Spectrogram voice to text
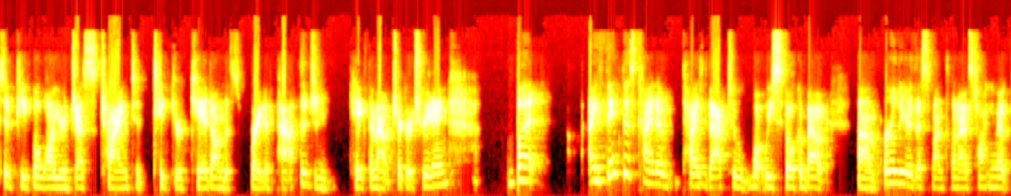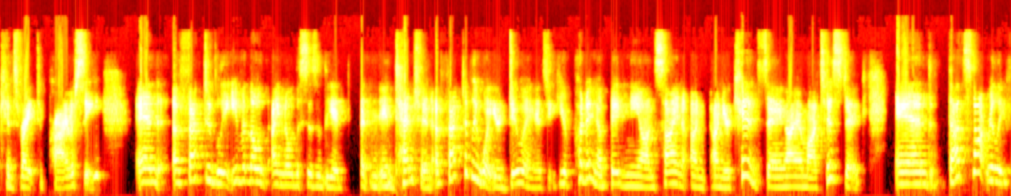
to people while you're just trying to take your kid on this rite of passage and take them out trick-or-treating. But i think this kind of ties back to what we spoke about um, earlier this month when I was talking about kids' right to privacy. And effectively, even though I know this isn't the intention, effectively what you're doing is you're putting a big neon sign on, on your kids saying, I am autistic. And that's not really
